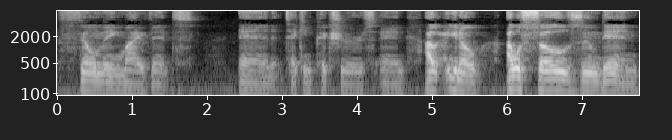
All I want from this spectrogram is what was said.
filming my events and taking pictures and I you know I was so zoomed in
